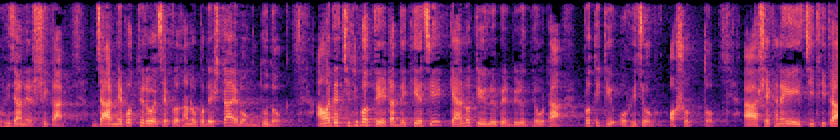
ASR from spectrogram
অভিযানের শিকার, যার নেপথ্যে রয়েছে প্রধান উপদেষ্টা এবং দুদক। আমাদের চিঠিপত্রে এটা দেখিয়েছি, কেন টিউলিপের বিরুদ্ধে ওঠা প্রতিটি অভিযোগ অসত্য। সেখানে এই চিঠিটা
